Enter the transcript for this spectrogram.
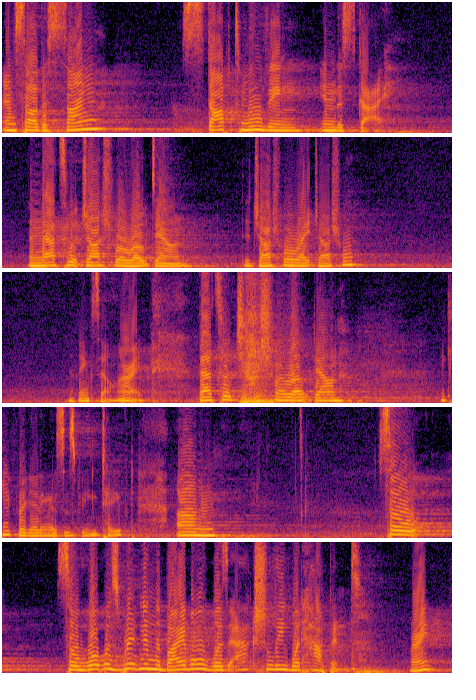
and saw the sun stopped moving in the sky. And that's what Joshua wrote down. Did Joshua write Joshua? I think so. All right. That's what Joshua wrote down. I keep forgetting this is being taped. Um, so, so what was written in the Bible was actually what happened, right?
